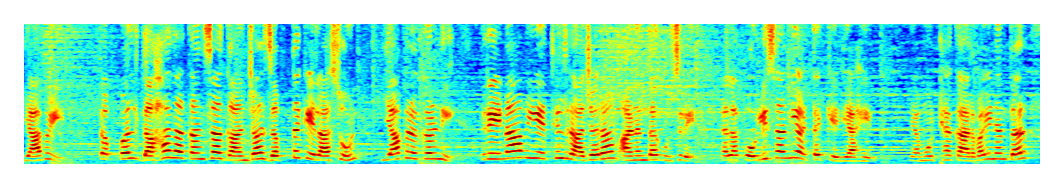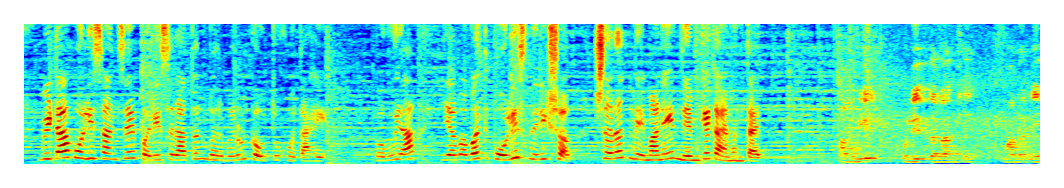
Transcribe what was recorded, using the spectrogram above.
यावेळी तब्बल दहा लाखांचा गांजा जप्त केला असून या प्रकरणी रेणावी येथील राजाराम आनंदा गुजरे याला पोलिसांनी अटक केली आहे. या मोठ्या कारवाईनंतर विटा पोलिसांचे परिसरातून भरभरून कौतुक होत आहे. बघूया याबाबत पोलीस निरीक्षक शरद नेमाने नेमके काय म्हणतात सांगली पोलीस दलाचे माननीय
